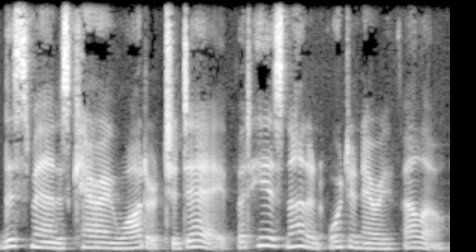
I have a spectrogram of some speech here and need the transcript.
This man is carrying water today, but he is not an ordinary fellow.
